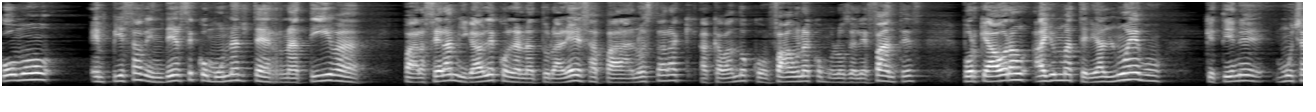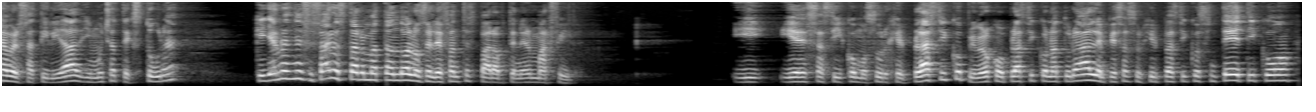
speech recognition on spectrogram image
cómo empieza a venderse como una alternativa para ser amigable con la naturaleza, para no estar acabando con fauna como los elefantes, porque ahora hay un material nuevo que tiene mucha versatilidad y mucha textura, que ya no es necesario estar matando a los elefantes para obtener marfil. Y, y es así como surge el plástico, primero como plástico natural, empieza a surgir plástico sintético,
